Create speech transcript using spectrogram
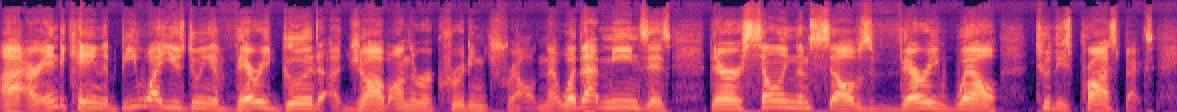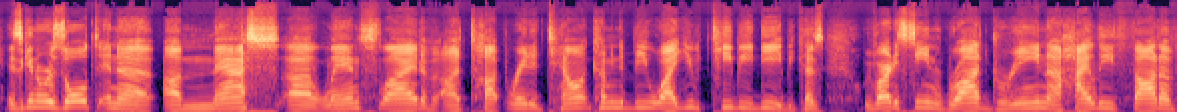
uh, are indicating that BYU is doing a very good job on the recruiting recruiting trail. Now, what that means is they're selling themselves very well to these prospects. Is it going to result in a, a mass uh, landslide of uh, top rated talent coming to BYU? TBD, because we've already seen Rod Green, a highly thought of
